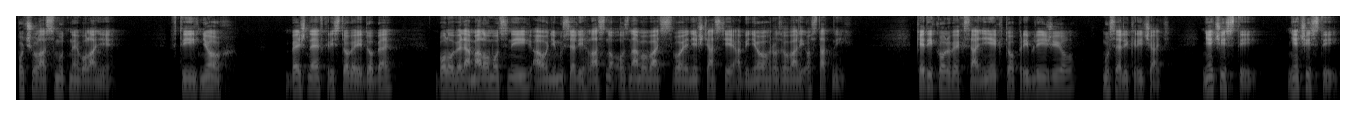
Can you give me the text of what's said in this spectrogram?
počula smutné volanie – tých dňoch, bežné v Kristovej dobe, bolo veľa malomocných a oni museli hlasno oznamovať svoje nešťastie, aby neohrozovali ostatných. Kedykoľvek sa niekto priblížil, museli kričať nečistý, nečistý.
